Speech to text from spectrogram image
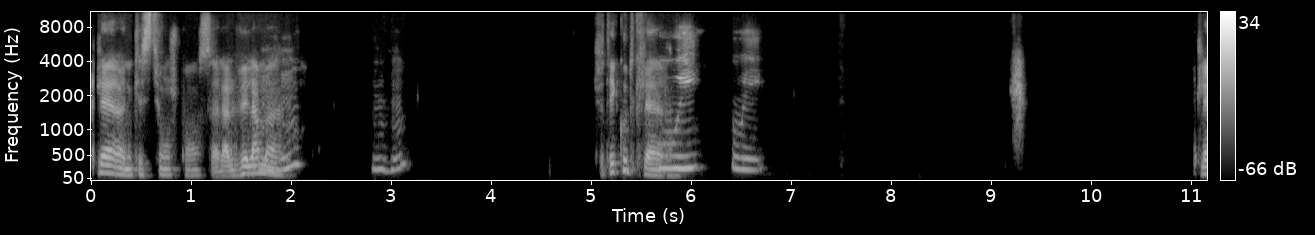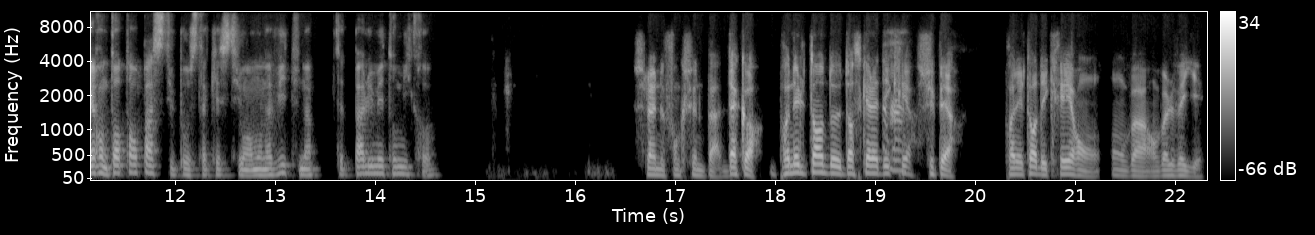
Claire a une question, je pense. Elle a levé la main. Mm-hmm. Mm-hmm. Je t'écoute, Claire. Oui, oui. Claire, on ne t'entend pas si tu poses ta question. À mon avis, tu n'as peut-être pas allumé ton micro. Cela ne fonctionne pas. D'accord. Prenez le temps de, dans ce cas-là ah. d'écrire. Super. Prenez le temps d'écrire, on, va, on va le veiller.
